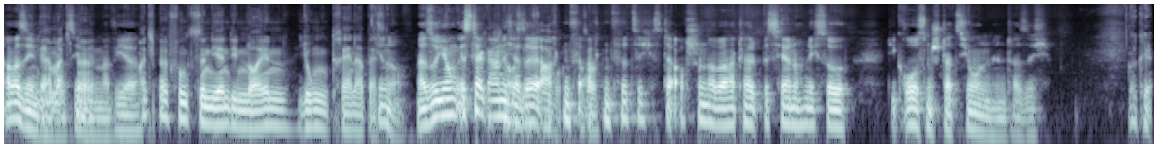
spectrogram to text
Aber sehen wir ja, mal, manchmal, sehen wir mal wieder. Manchmal funktionieren die neuen jungen Trainer besser. Genau. Also jung ist er gar nicht, also 48, 48 ist er auch schon, aber hat halt bisher noch nicht so die großen Stationen hinter sich. Okay.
